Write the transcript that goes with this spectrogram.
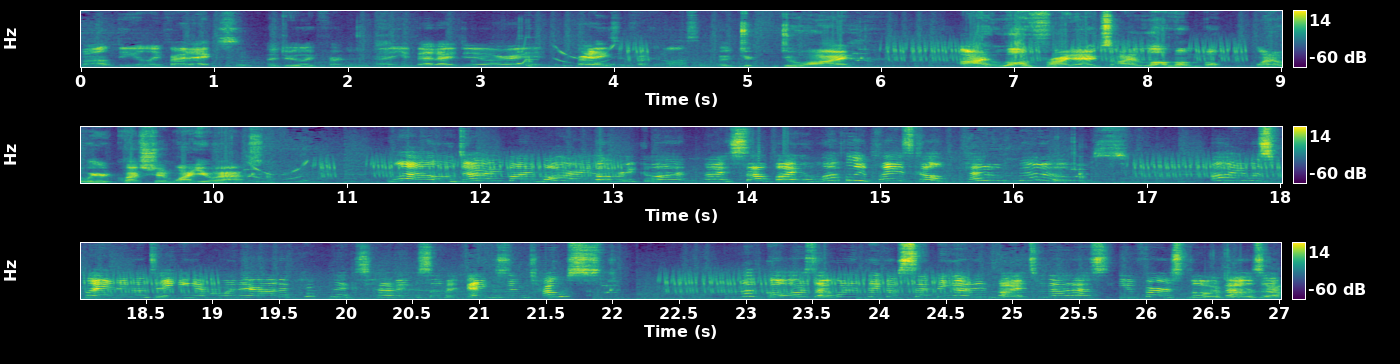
Well, do you like fried eggs? I do like fried eggs. Uh, you bet I do, alright? Fried eggs are fucking awesome. Uh, do, do I? I love fried eggs. I love them, but what a weird question. Why do you ask? Well, during my Mario recon, I stopped by a lovely place called Petal Meadows. I was planning on taking everyone there on a picnic, having some eggs and toast. Of course, I wouldn't think of sending out invites without asking you first, Lord Bowser.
